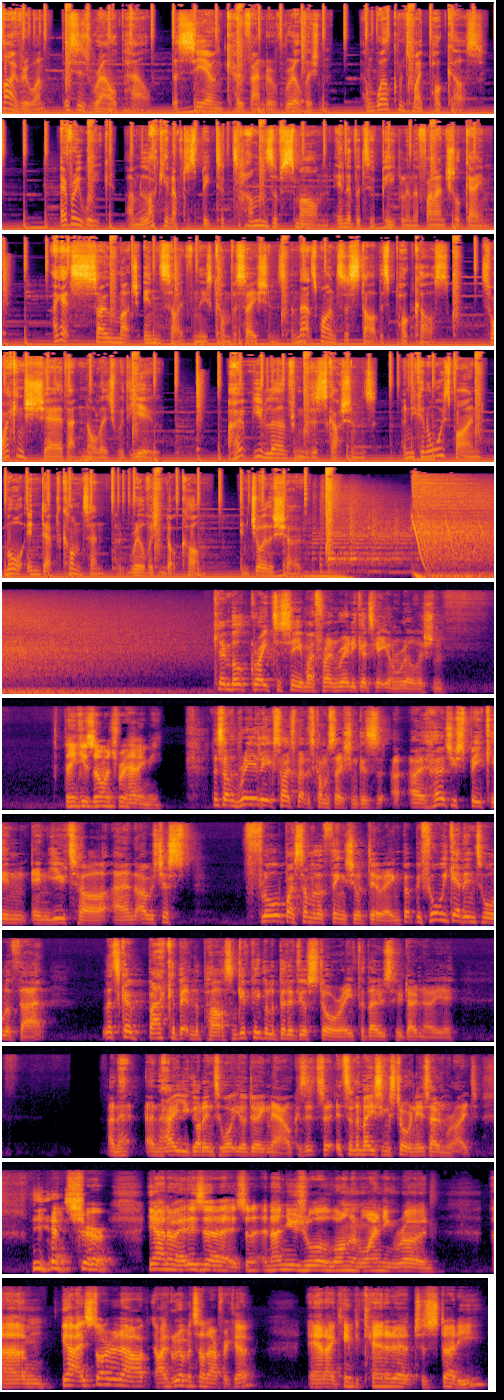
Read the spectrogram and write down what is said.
Hi everyone, this is Raoul Pal, the CEO and co-founder of Real Vision, and welcome to my podcast. Every week, I'm lucky enough to speak to tons of smart and innovative people in the financial game. I get so much insight from these conversations, and that's why I wanted to start this podcast, so I can share that knowledge with you. I hope you learn from the discussions, and you can always find more in-depth content at realvision.com. Enjoy the show. Kimbal, great to see you, my friend. Really good to get you on Real Vision. Thank you so much for having me. Listen, I'm really excited about this conversation because I heard you speak in, in Utah and I was just floored by some of the things you're doing. But before we get into all of that, let's go back a bit in the past and give people a bit of your story for those who don't know you and, and how you got into what you're doing now because it's, a, it's an amazing story in its own right. Yeah, sure. Yeah, no, it is a, it's an unusual, long and winding road. Um, yeah, I started out, I grew up in South Africa and I came to Canada to study.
